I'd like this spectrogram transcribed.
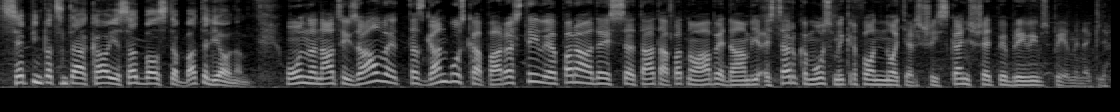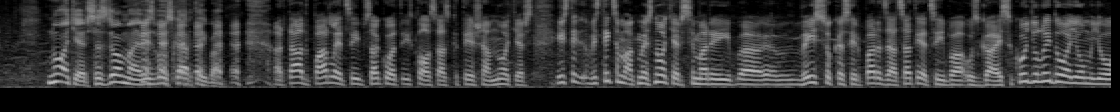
17. kaujas atbalsta bataljonam. Un nācijas zālē tas gan būs kā parasti parādēs tā tāpat no AB dāmbja. Es ceru, ka mūsu mikrofoni noķers šīs skaņas šeit pie brīvības pieminekļa noķers. Es domāju, viss būs kārtībā. Ar tādu pārliecību sakot, izklausās, ka tiešām noķers. Visticamāk, mēs noķersim arī uh, visu, kas ir paredzēts attiecībā uz gaisa kuģu lidojumu, jo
